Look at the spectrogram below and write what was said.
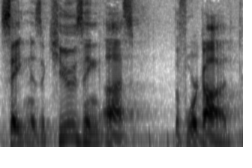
Satan is accusing us before God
